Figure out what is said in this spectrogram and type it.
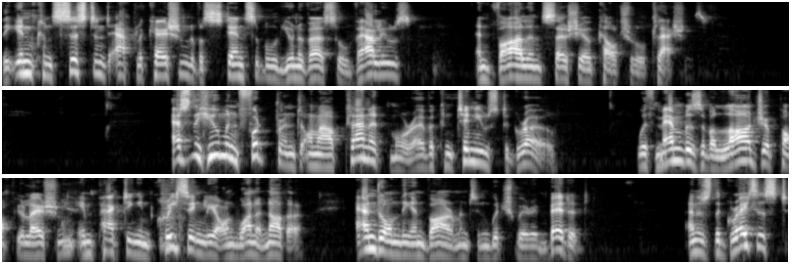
the inconsistent application of ostensible universal values, and violent socio-cultural clashes. As the human footprint on our planet, moreover, continues to grow, with members of a larger population impacting increasingly on one another and on the environment in which we're embedded, and as the greatest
